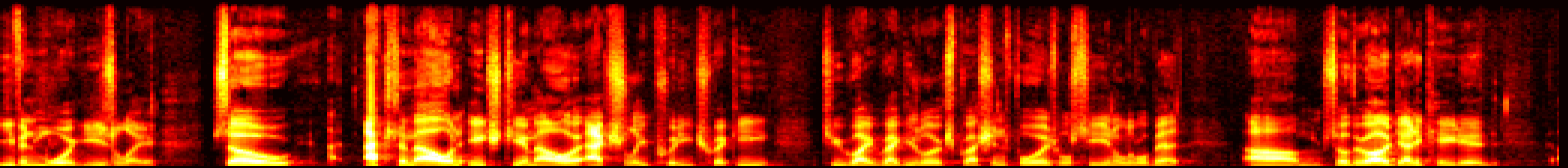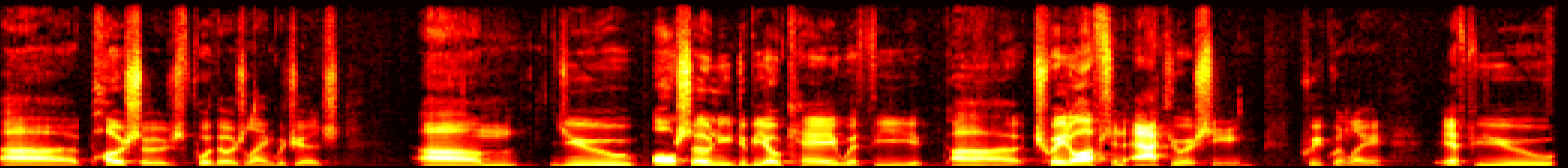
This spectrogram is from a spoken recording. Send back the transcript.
even more easily. So XML and HTML are actually pretty tricky to write regular expressions for, as we'll see in a little bit. Um, so there are dedicated uh, parsers for those languages. Um, you also need to be okay with the uh, trade-offs in accuracy frequently. If you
